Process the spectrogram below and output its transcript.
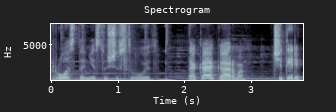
просто не существует. Такая карма. 4.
